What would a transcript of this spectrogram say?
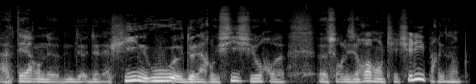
interne de, la Chine ou de la Russie sur sur les horreurs en Tchétchénie, par exemple.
